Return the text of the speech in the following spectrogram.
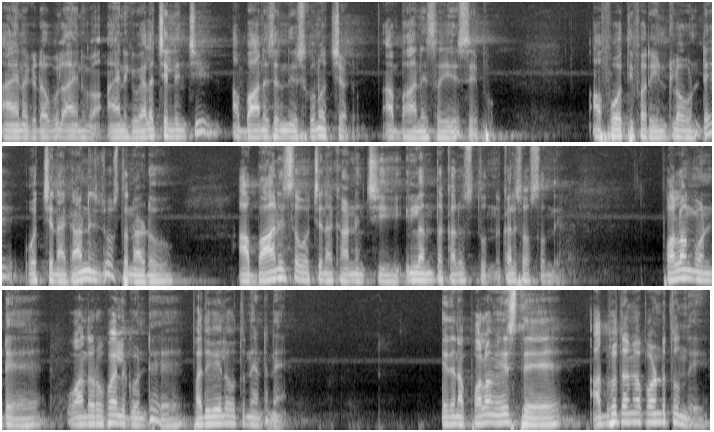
ఆయనకు డబ్బులు ఆయన ఆయనకి వెల చెల్లించి ఆ బానిసని తీసుకొని వచ్చాడు. ఆ బానిస ఏసేపు ఆ ఫోతిఫర్ ఇంట్లో ఉంటే వచ్చిన కాడి నుంచి చూస్తున్నాడు. ఆ బానిస వచ్చిన కాడి నుంచి ఇల్లంతా కలుస్తుంది కలిసి వస్తుంది. పొలం కొంటే వంద రూపాయలు కొంటే పదివేలు అవుతుంది వెంటనే ఏదైనా పొలం వేస్తే అద్భుతంగా పండుతుంది.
